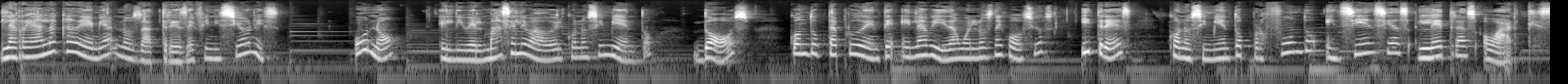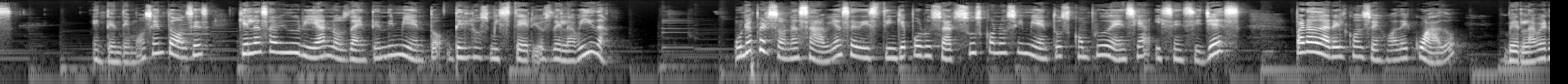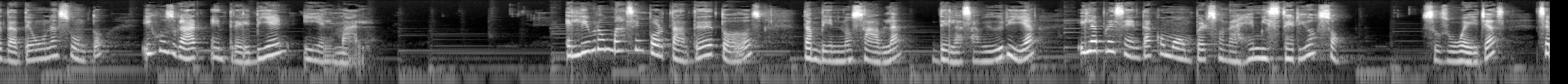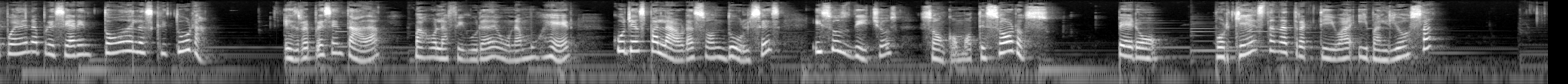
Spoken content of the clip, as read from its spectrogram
La Real Academia nos da tres definiciones. 1. El nivel más elevado del conocimiento. 2. Conducta prudente en la vida o en los negocios. Y 3. Conocimiento profundo en ciencias, letras o artes. Entendemos entonces que la sabiduría nos da entendimiento de los misterios de la vida. Una persona sabia se distingue por usar sus conocimientos con prudencia y sencillez para dar el consejo adecuado, ver la verdad de un asunto y juzgar entre el bien y el mal. El libro más importante de todos también nos habla de la sabiduría y la presenta como un personaje misterioso. Sus huellas se pueden apreciar en toda la escritura. Es representada bajo la figura de una mujer cuyas palabras son dulces y sus dichos son como tesoros. Pero, ¿por qué es tan atractiva y valiosa?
